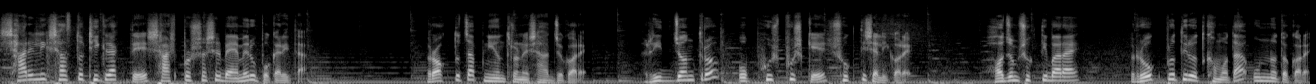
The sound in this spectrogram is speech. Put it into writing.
শারীরিক স্বাস্থ্য ঠিক রাখতে শ্বাস প্রশ্বাসের ব্যায়ামের উপকারিতা। রক্তচাপ নিয়ন্ত্রণে সাহায্য করে। হৃদযন্ত্র ও ফুসফুসকে শক্তিশালী করে। হজম শক্তি বাড়ায়। রোগ প্রতিরোধ ক্ষমতা উন্নত করে।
